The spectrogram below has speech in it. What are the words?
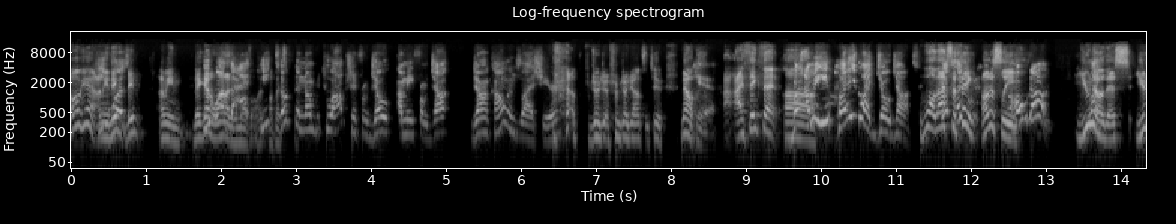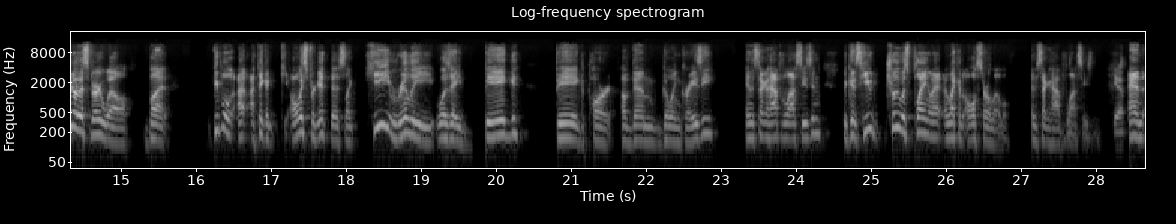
Oh yeah, I mean they, was- they I mean they got a lot of them. off- he offense. took the number two option from Joe. I mean, from Joe John Collins last year. from, Joe, from Joe Johnson too. No, Yeah, I I think that. Uh, but I mean, he played like Joe Johnson. well, that's the thing. Honestly, Hold on. you know this you know this very well but people I, I think always forget this like he really was a big big part of them going crazy in the second half of the last season because he truly was playing like, like an all-star level in the second half of last season Yep. and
